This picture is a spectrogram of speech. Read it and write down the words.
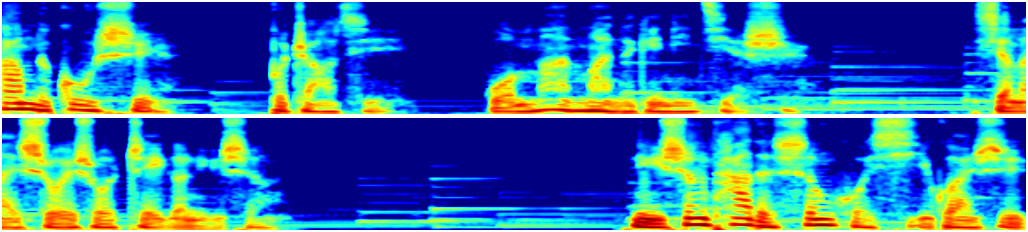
他们的故事，不着急，我慢慢的给你解释。先来说一说这个女生。女生她的生活习惯是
